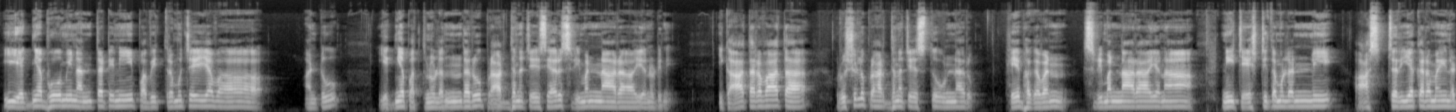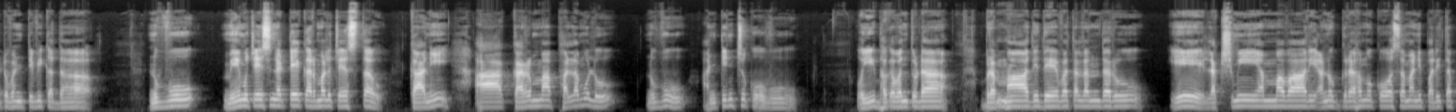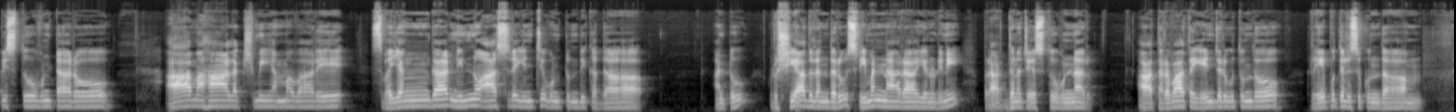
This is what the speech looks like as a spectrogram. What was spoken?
ఈ యజ్ఞభూమినంతటినీ పవిత్రము చేయవా? అంటూ యజ్ఞపత్నులందరూ ప్రార్థన చేశారు శ్రీమన్నారాయణుడిని. ఇక ఆ తర్వాత ఋషులు ప్రార్థన చేస్తూ ఉన్నారు. హే భగవన్ శ్రీమన్నారాయణ నీ చేష్టితములన్నీ ఆశ్చర్యకరమైనటువంటివి కదా. నువ్వు మేము చేసినట్టే కర్మలు చేస్తావు. కానీ ఆ కర్మ ఫలములు నువ్వు అంటించుకోవు. ఓయి భగవంతుడా బ్రహ్మాది దేవతలందరూ ఏ లక్ష్మీ అమ్మవారి అనుగ్రహము కోసమని పరితపిస్తూ ఉంటారో ఆ మహాలక్ష్మి అమ్మవారే స్వయంగా నిన్ను ఆశ్రయించి ఉంటుంది కదా అంటూ ఋష్యాదులందరూ శ్రీమన్నారాయణుడిని ప్రార్థన చేస్తూ ఉన్నారు. ఆ తర్వాత ఏం జరుగుతుందో రేపు తెలుసుకుందాం.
